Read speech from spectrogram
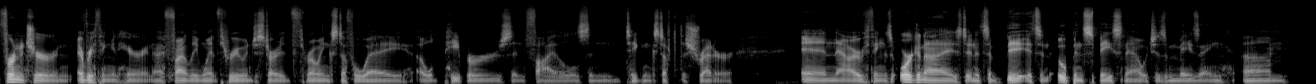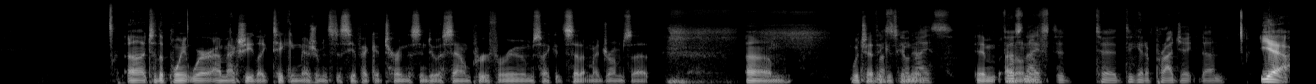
furniture and everything in here. And I finally went through and just started throwing stuff away, old papers and files, and taking stuff to the shredder and now everything's organized and it's a big it's an open space now which is amazing um uh, to the point where i'm actually like taking measurements to see if i could turn this into a soundproof room so i could set up my drum set um which i think is gonna be nice. um, I Feels don't if- nice to, to to get a project done. yeah,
